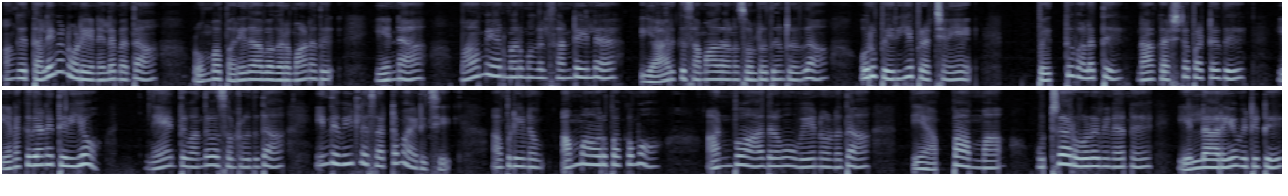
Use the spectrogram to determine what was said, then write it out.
அங்கே தலைவனுடைய நிலைமை தான் ரொம்ப பரிதாபகரமானது. ஏன்னா மாமியார் மருமகள் சண்டையில் யாருக்கு சமாதானம் சொல்கிறதுன்றது தான் ஒரு பெரிய பிரச்சனையே. பெத்து வளர்த்து நான் கஷ்டப்பட்டது எனக்கு தானே தெரியும்? நேற்று வந்தவ சொல்கிறது தான் இந்த வீட்டில் சட்டமாயிடுச்சு. அப்படின்னு அம்மா ஒரு பக்கமும் அன்பும் ஆதரவும் வேணும்னு தான் என் அப்பா அம்மா உற்றார் உறவினர்னு எல்லாரையும் விட்டுட்டு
